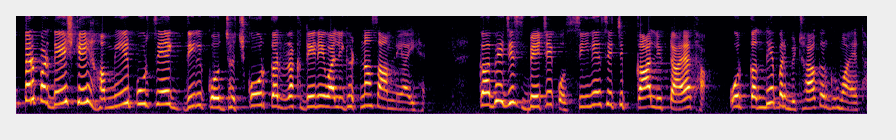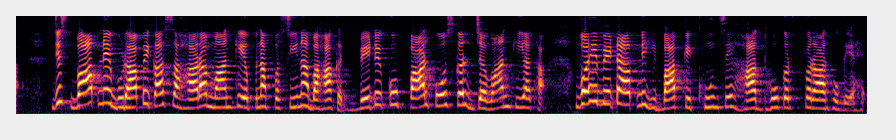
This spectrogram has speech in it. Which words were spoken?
उत्तर प्रदेश के हमीरपुर से एक दिल को झचकोर कर रख देने वाली घटना सामने आई है। कभी जिस बेटे को सीने से चिपका लिटाया था और कंधे पर बिठाकर घुमाया था, जिस बाप ने बुढ़ापे का सहारा मान के अपना पसीना बहाकर बेटे को पाल पोस कर जवान किया था, वही बेटा अपने ही बाप के खून से हाथ धोकर फरार हो गया है।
